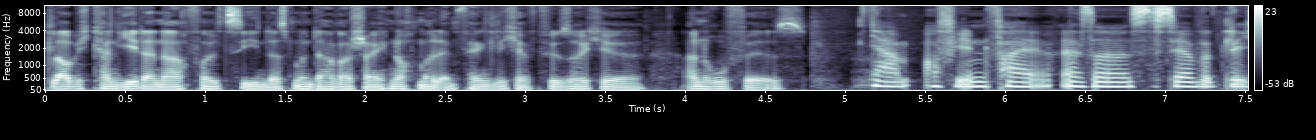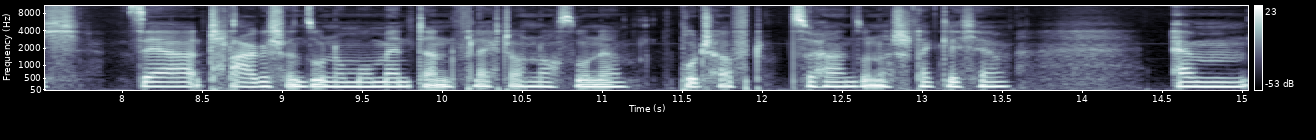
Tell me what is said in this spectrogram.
glaube ich, kann jeder nachvollziehen, dass man da wahrscheinlich nochmal empfänglicher für solche Anrufe ist. Ja, auf jeden Fall. Also es ist ja wirklich sehr tragisch in so einem Moment dann vielleicht auch noch so eine Botschaft zu hören, so eine schreckliche. Ähm,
